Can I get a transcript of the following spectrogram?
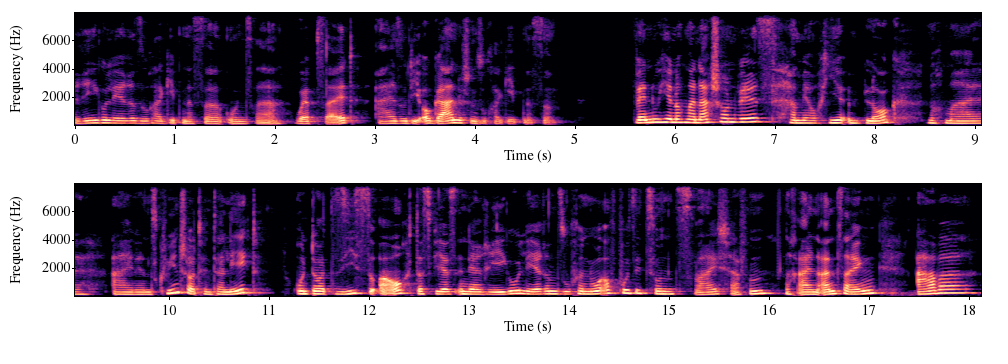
reguläre Suchergebnisse unserer Website, also die organischen Suchergebnisse. Wenn du hier nochmal nachschauen willst, haben wir auch hier im Blog nochmal einen Screenshot hinterlegt. Und dort siehst du auch, dass wir es in der regulären Suche nur auf Position 2 schaffen, nach allen Anzeigen. Aber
